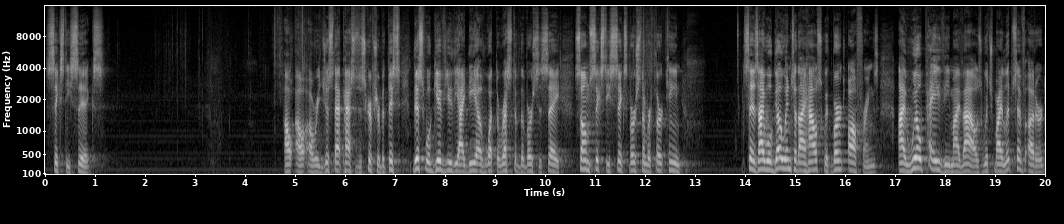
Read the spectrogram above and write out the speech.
66. I'll, I'll, I'll, read just that passage of scripture, but this, this will give you the idea of what the rest of the verses say. Psalm 66, verse number 13 says, I will go into thy house with burnt offerings. I will pay thee my vows, which my lips have uttered,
